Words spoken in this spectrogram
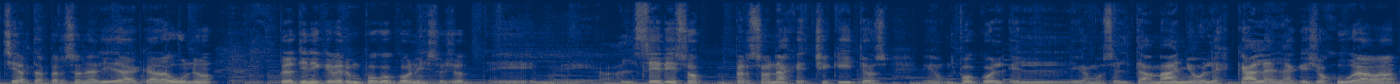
cierta personalidad a cada uno, pero tiene que ver un poco con eso. Yo eh, eh, al ser esos personajes chiquitos, eh, un poco el, el, digamos el tamaño o la escala en la que yo jugaba,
